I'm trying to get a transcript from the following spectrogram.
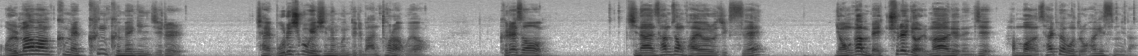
얼마만큼의 큰 금액인지를 잘 모르시고 계시는 분들이 많더라고요. 그래서 지난 삼성 바이오로직스의 연간 매출액이 얼마나 되는지 한번 살펴보도록 하겠습니다.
